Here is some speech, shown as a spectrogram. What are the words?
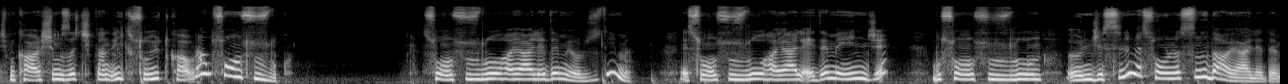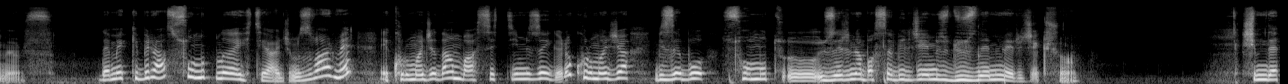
Şimdi karşımıza çıkan ilk soyut kavram sonsuzluk. Sonsuzluğu hayal edemiyoruz değil mi? E sonsuzluğu hayal edemeyince bu sonsuzluğun öncesini ve sonrasını da hayal edemiyoruz. Demek ki biraz somutluğa ihtiyacımız var ve e, kurmacadan bahsettiğimize göre kurmaca bize bu somut e, üzerine basabileceğimiz düzlemi verecek şu an. Şimdi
